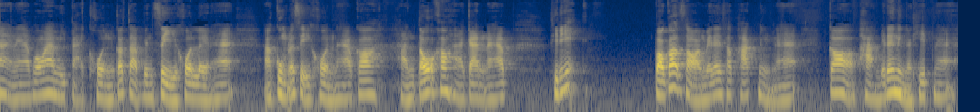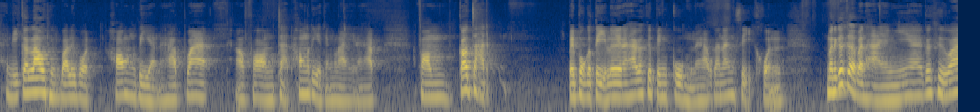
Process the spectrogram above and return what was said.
มากนะครับ เพราะว่ามี 8 คนก็จัดเป็น 4 คนเลยนะฮะกลุ่มละ 4 คนนะครับ ก็หันโต๊ะเข้าหากันนะครับ ทีนี้ปอก็สอนไปได้สักพักหนึ่งนะฮะ ก็ผ่านไปได้ 1 อาทิตย์นะฮะ อันนี้ก็เล่าถึงบริบทห้องเรียนนะครับ ว่าฟอร์มจัดห้องเรียนอย่างไรนะครับ ฟอร์มก็จัดไปปกติเลยนะครับก็คือเป็นกลุ่มนะครับ ก็นั่ง 4 คน มันก็เกิดปัญหาอย่างนี้ก็คือว่า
